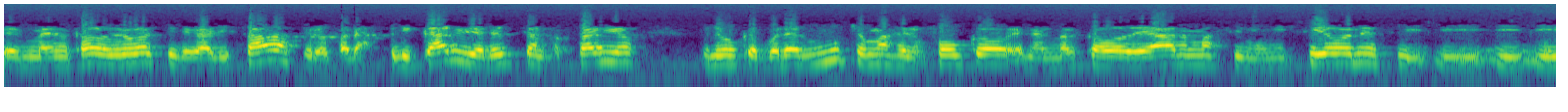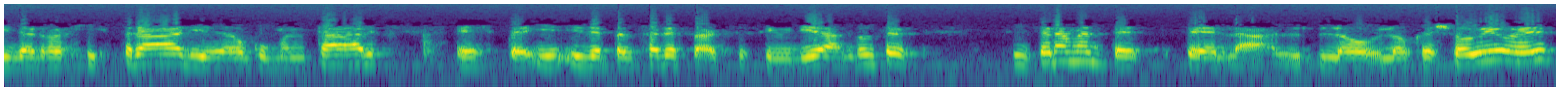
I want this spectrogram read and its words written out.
el, mercado de drogas ilegalizadas, pero para explicar violencia en Rosario tenemos que poner mucho más el foco en el mercado de armas y municiones y, de registrar y de documentar este, y, de pensar esa accesibilidad. Entonces, sinceramente, lo, que yo veo es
